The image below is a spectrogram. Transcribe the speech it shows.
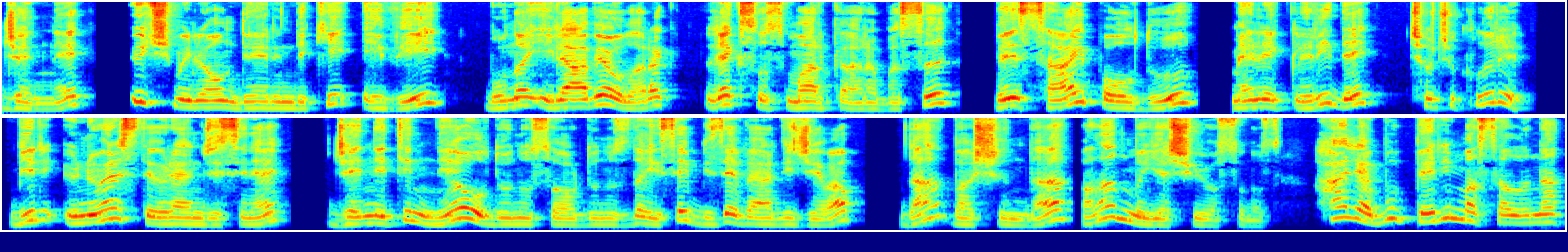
cennet 3 milyon değerindeki evi, buna ilave olarak Lexus marka arabası ve sahip olduğu melekleri de çocukları. Bir üniversite öğrencisine cennetin ne olduğunu sorduğunuzda ise bize verdiği cevap dağ başında falan mı yaşıyorsunuz? Hala bu peri masalına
